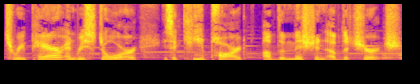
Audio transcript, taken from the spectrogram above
to repair and restore is a key part of the mission of the church.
